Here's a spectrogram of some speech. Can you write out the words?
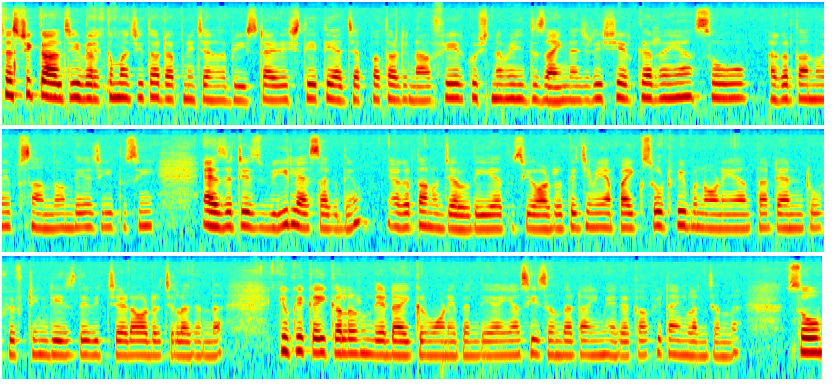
ਸਤਿ ਸ਼੍ਰੀ ਅਕਾਲ ਜੀ, ਵੈਲਕਮ ਆ ਜੀ ਤੁਹਾਡਾ ਆਪਣੇ ਚੈਨਲ ਬੀ ਸਟਾਈਲਿਸ਼ ਤੇ ਤੇ ਅੱਜ ਆਪਾਂ ਤੁਹਾਡੇ ਨਾਲ ਫੇਰ ਕੁਝ ਨਵੇਂ ਡਿਜ਼ਾਈਨ ਆ ਜਿਹੜੇ ਸ਼ੇਅਰ ਕਰ ਰਹੇ ਹਾਂ। ਸੋ ਅਗਰ ਤੁਹਾਨੂੰ ਇਹ ਪਸੰਦ ਆਉਂਦੇ ਆ ਜੀ, ਤੁਸੀਂ ਐਜ਼ ਇਟ ਇਜ਼ ਵੀ ਲੈ ਸਕਦੇ ਹੋ। ਅਗਰ ਤੁਹਾਨੂੰ ਜਲਦੀ ਆ ਤੁਸੀਂ ਆਰਡਰ ਤੇ, ਜਿਵੇਂ ਆਪਾਂ ਇੱਕ ਸੂਟ ਵੀ ਬਣਾਉਣੇ ਆ, ਤਾਂ 10 ਟੂ 15 ਡੇਜ਼ ਦੇ ਵਿੱਚ ਜਿਹੜਾ ਆਰਡਰ ਚਲਾ ਜਾਂਦਾ। ਕਿਉਂਕਿ ਕਈ ਕਲਰ ਹੁੰਦੇ ਆ ਡਾਈ ਕਰਵਾਉਣੇ ਪੈਂਦੇ ਆ ਜਾਂ ਸੀਜ਼ਨ ਦਾ ਟਾਈਮ ਹੈਗਾ, ਕਾਫੀ ਟਾਈਮ ਲੱਗ ਜਾਂਦਾ। ਸੋ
